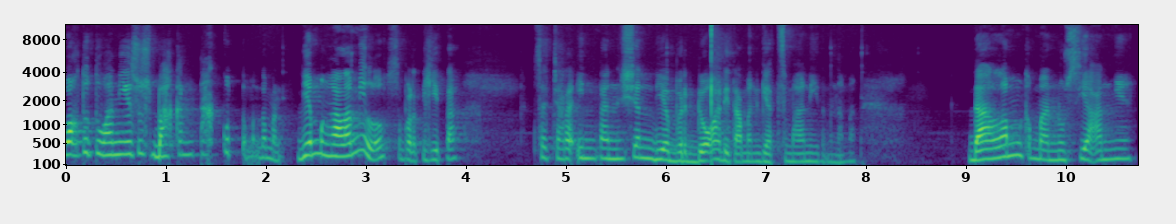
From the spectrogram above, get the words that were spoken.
Waktu Tuhan Yesus bahkan takut teman-teman. Dia mengalami loh seperti kita. Secara intention dia berdoa di Taman Getsemani teman-teman. Dalam kemanusiaannya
